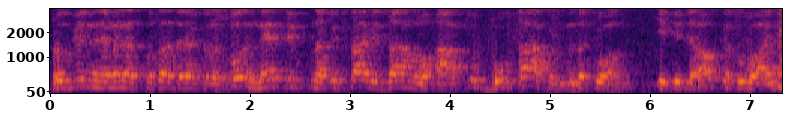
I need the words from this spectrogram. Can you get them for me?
про звільнення мене з посади директора школи не під, на підставі даного акту був також незаконним і підлягав скасуванню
